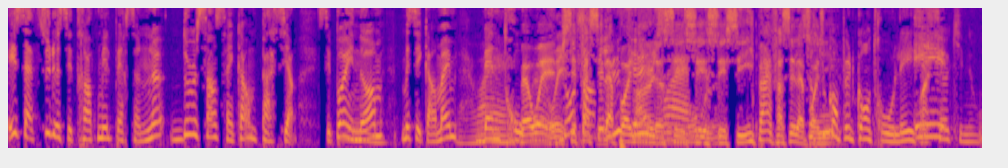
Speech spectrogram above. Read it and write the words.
Et ça tue de ces 30 000 personnes-là 250 patients. C'est pas énorme, mais c'est quand même Ben ouais. ben trop. Ben ouais, Oui. c'est facile à plus poigner. que- là. C'est- hyper facile à Surtout poigner. qu'on peut le contrôler. C'est ça qui nous.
